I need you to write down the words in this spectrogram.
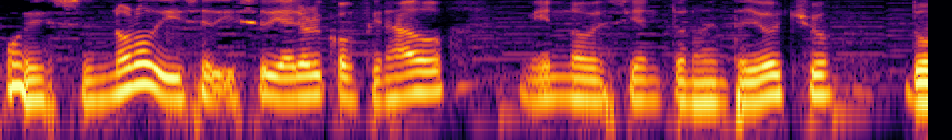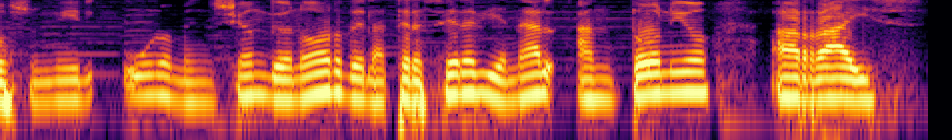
pues no lo dice, dice Diario del Confinado 1998-2001, mención de honor de la tercera Bienal Antonio Arraiz.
